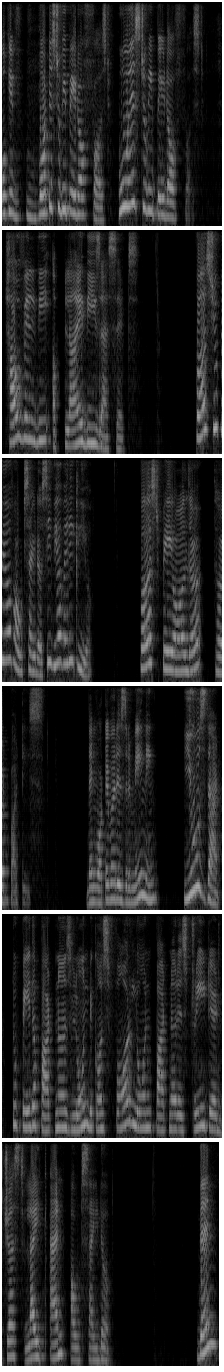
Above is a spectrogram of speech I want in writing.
Okay, what is to be paid off first? Who is to be paid off first? How will we apply these assets? First, you pay off outsiders. See, we are very clear. First, pay all the third parties. Then whatever is remaining, use that to pay the partner's loan because for loan partner is treated just like an outsider. Then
